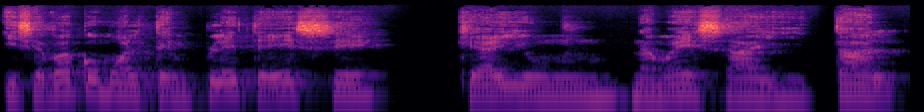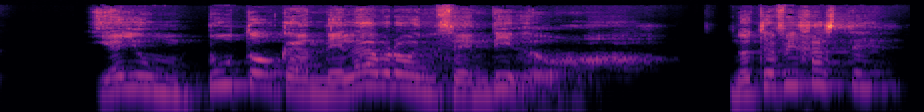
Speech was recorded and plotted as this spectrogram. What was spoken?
y se va como al templete ese, que hay una mesa y tal, y hay un puto candelabro encendido. ¿No te fijaste?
